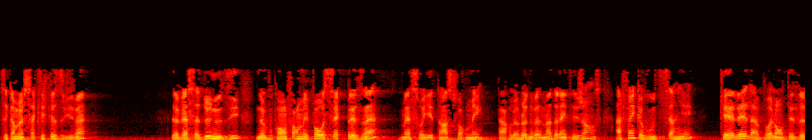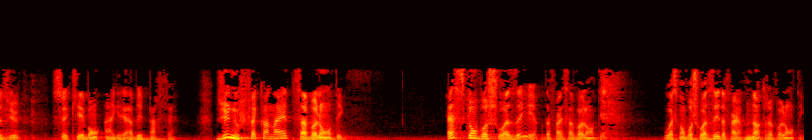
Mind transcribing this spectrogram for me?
C'est comme un sacrifice vivant. Le verset 2 nous dit, ne vous conformez pas au siècle présent, mais soyez transformés par le renouvellement de l'intelligence, afin que vous discerniez quelle est la volonté de Dieu, ce qui est bon, agréable et parfait. Dieu nous fait connaître sa volonté. Est-ce qu'on va choisir de faire sa volonté? Ou est-ce qu'on va choisir de faire notre volonté?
